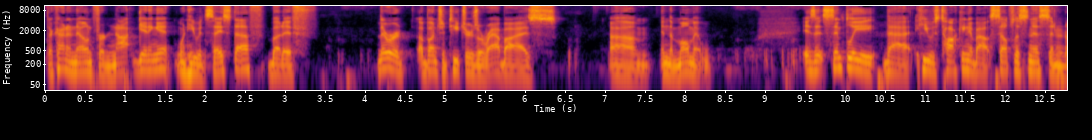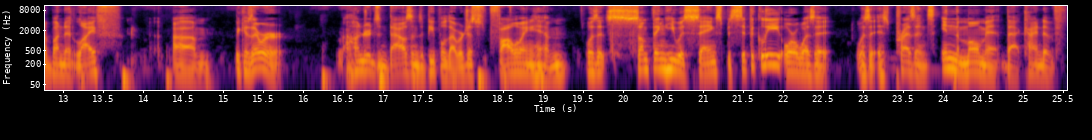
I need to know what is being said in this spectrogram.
they're kind of known for not getting it when he would say stuff. But if there were a bunch of teachers or rabbis um, in the moment, is it simply that he was talking about selflessness and an abundant life? Um, because there were hundreds and thousands of people that were just following him. Was it something he was saying specifically, or was it was it his presence in the moment that kind of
